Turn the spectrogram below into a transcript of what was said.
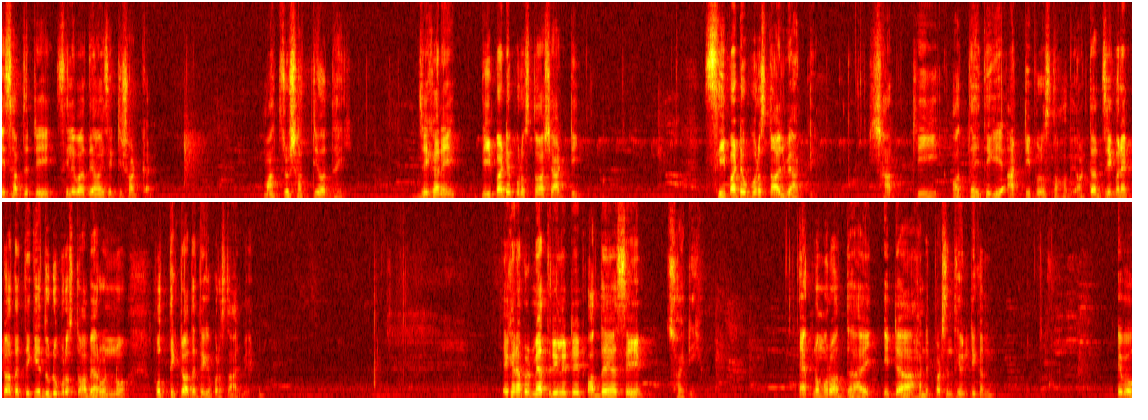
এই সাবজেক্টে সিলেবাস দেওয়া হয়েছে একটি শর্টকাট মাত্র সাতটি অধ্যায় যেখানে বি পার্টে প্রশ্ন আসে আটটি সি পার্টেও প্রশ্ন আসবে আটটি। সাতটি অধ্যায় থেকে আটটি প্রশ্ন হবে। অর্থাৎ যে কোনো একটা অধ্যায় থেকে দুটো প্রশ্ন হবে আর অন্য প্রত্যেকটা অধ্যায় থেকে প্রশ্ন আসবে। এখানে আপনার ম্যাথ রিলেটেড অধ্যায় আছে ছয়টি। এক নম্বর অধ্যায় এটা হান্ড্রেড পার্সেন্ট থিওরিটিক্যাল এবং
